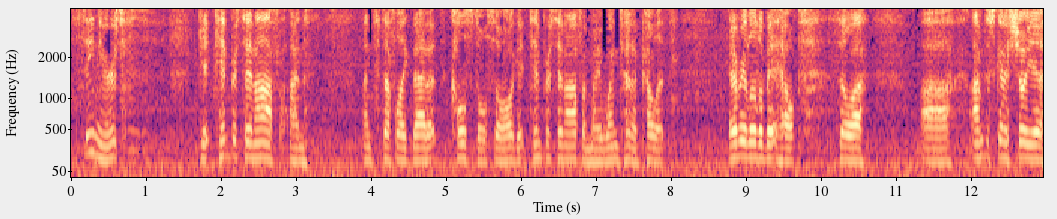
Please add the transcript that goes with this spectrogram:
seniors get 10% off on on stuff like that at Coastal so I'll get 10% off on my one ton of pellets. Every little bit helps. So uh, uh, I'm just going to show you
